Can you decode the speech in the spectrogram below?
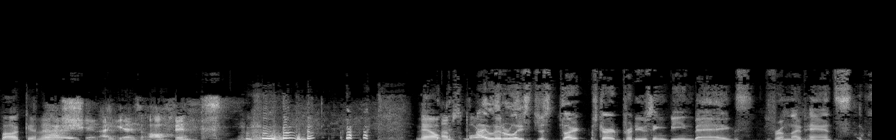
Fucking oh shit, I guess offense. now, I'm I literally just start started producing bean bags from my pants.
